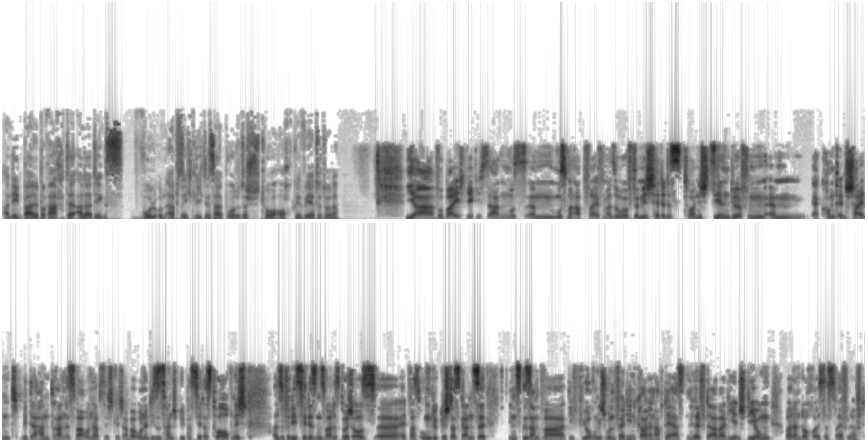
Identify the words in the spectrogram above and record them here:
an den Ball brachte, allerdings wohl unabsichtlich, deshalb wurde das Tor auch gewertet, oder? Ja, wobei ich wirklich sagen muss, ähm, muss man abpfeifen. Also für mich hätte das Tor nicht zählen dürfen. Ähm, er kommt entscheidend mit der Hand dran. Es war unabsichtlich, aber ohne dieses Handspiel passiert das Tor auch nicht. Also für die Citizens war das durchaus äh, etwas unglücklich, das Ganze. Insgesamt war die Führung nicht unverdient, gerade nach der ersten Hälfte, aber die Entstehung war dann doch äußerst zweifelhaft.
